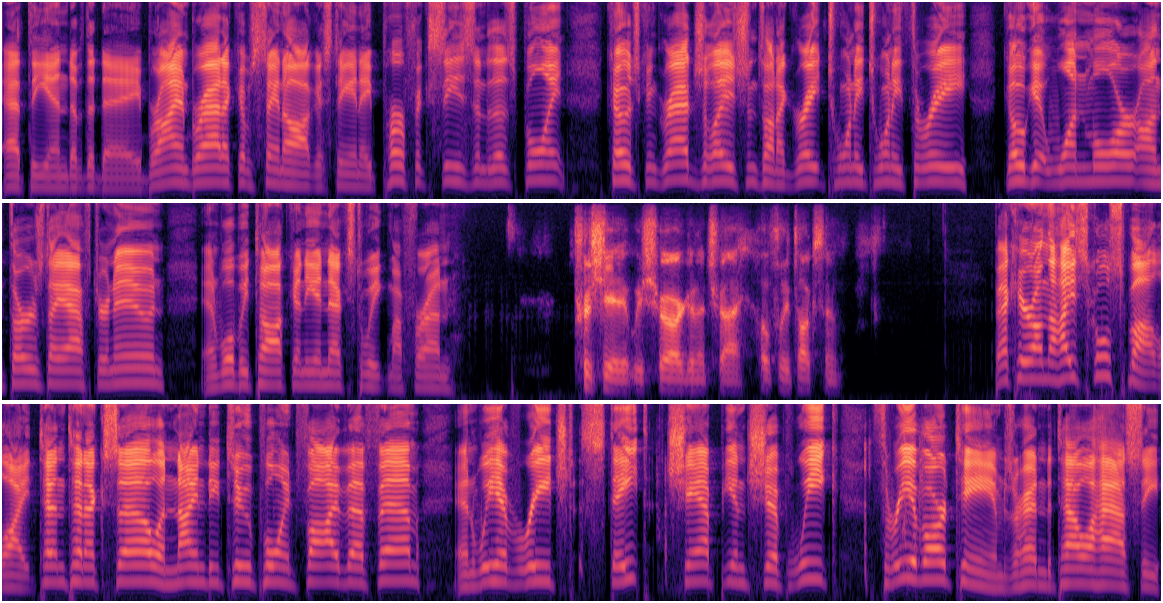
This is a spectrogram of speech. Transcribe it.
at the end of the day. Brian Braddock of St. Augustine, a perfect season to this point. Coach, congratulations on a great 2023. Go get one more on Thursday afternoon, and we'll be talking to you next week, my friend. Appreciate it. We sure are going to try. Hopefully, talk soon. Back here on the High School Spotlight, 1010XL and 92.5 FM, and we have reached state championship week. Three of our teams are heading to Tallahassee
